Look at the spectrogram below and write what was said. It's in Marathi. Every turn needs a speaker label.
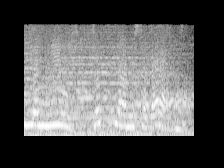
Speaker 1: एन न्यूज सकारात्मक.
